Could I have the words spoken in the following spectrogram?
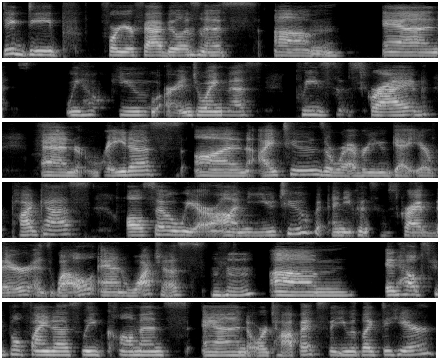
dig deep for your fabulousness. Um, and we hope you are enjoying this. Please subscribe and rate us on iTunes or wherever you get your podcasts. Also, we are on YouTube and you can subscribe there as well and watch us. Mhm. um, it helps people find us leave comments and or topics that you would like to hear.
